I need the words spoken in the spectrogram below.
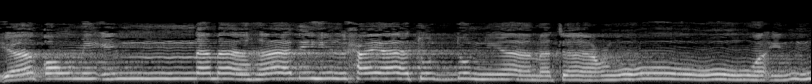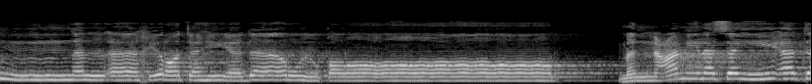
يا قوم إنما هذه الحياة الدنيا متاع وإن الآخرة هي دار القرار. من عمل سيئة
